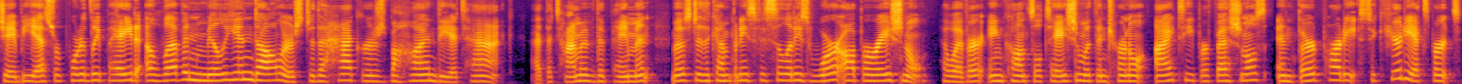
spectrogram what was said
JBS reportedly paid $11 million to the hackers behind the attack. At the time of the payment, most of the company's facilities were operational. However, in consultation with internal IT professionals and third party security experts,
